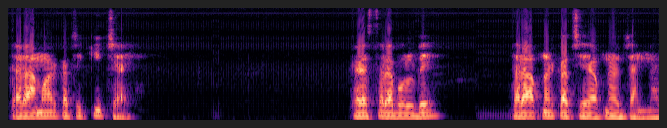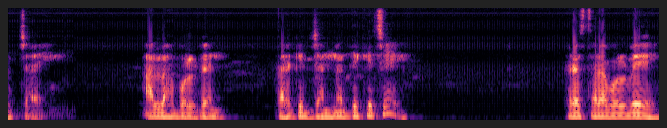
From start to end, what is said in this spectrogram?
তারা আমার কাছে কি চায়? ফেরেস্তারা বলবে, তারা আপনার কাছে আপনার জান্নাত চায়। আল্লাহ বলবেন, তারা কি জান্নাত দেখেছে? ফেরেস্তারা বলবে,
